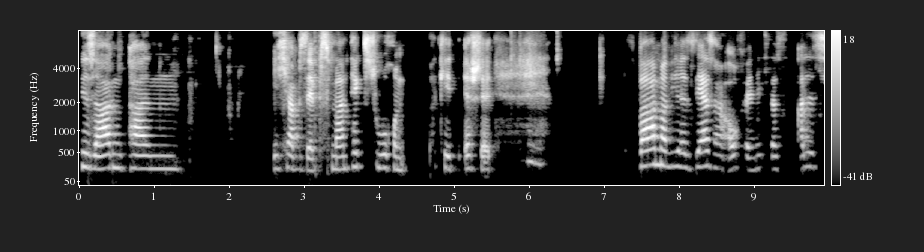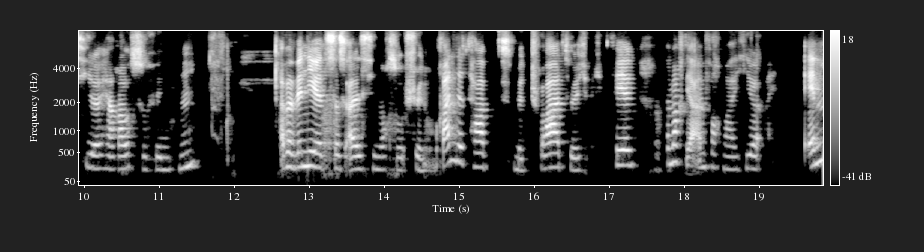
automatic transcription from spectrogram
hier sagen kann, ich habe selbst mal ein Texturenpaket erstellt. Es war mal wieder sehr, sehr aufwendig, das alles hier herauszufinden. Aber wenn ihr jetzt das alles hier noch so schön umrandet habt mit Schwarz, würde ich euch empfehlen, dann macht ihr einfach mal hier ein M.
